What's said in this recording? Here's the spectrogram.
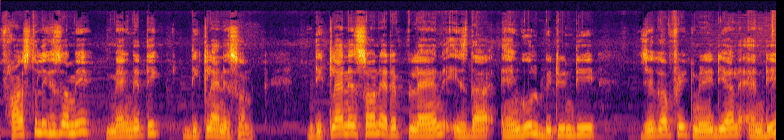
ফাৰ্ষ্টটো লিখিছোঁ আমি magnetic declination declination at a place is the angle between the geographic meridian and the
